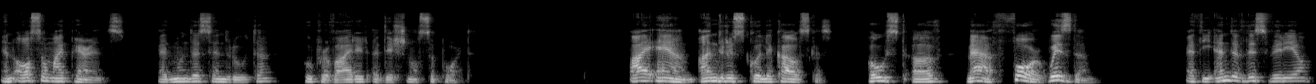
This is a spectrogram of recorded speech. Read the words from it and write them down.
and also my parents, Edmundas and Ruta, who provided additional support. I am Andrius Kulikauskas, host of Math for Wisdom. At the end of this video,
